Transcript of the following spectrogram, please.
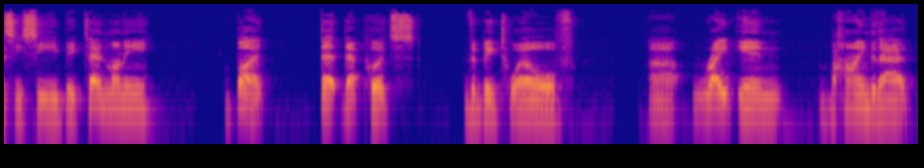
SEC Big 10 money, but that that puts the Big 12 uh, right in behind that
